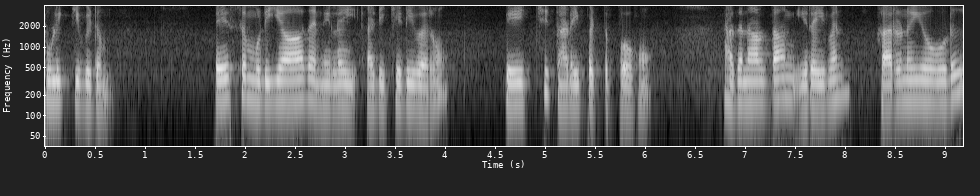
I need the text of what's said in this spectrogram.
சுளுக்கிவிடும். பேச முடியாத நிலை அடிக்கடி வரும். பேச்சு தடைப்பட்டு போகும். அதனால்தான் இறைவன் கருணையோடு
